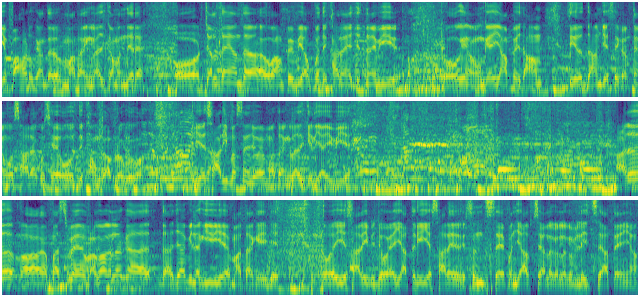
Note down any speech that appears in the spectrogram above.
ये पहाड़ों के अंदर, माता इंगलाज का मंदिर है। और चलते हैं अंदर, वहाँ पर भी आपको दिखा रहे हैं, जितने भी हो गए होंगे, यहाँ पे धाम, तीर्थ धाम जैसे करते हैं, वो सारा कुछ है, वो दिखाऊँगा आप लोगों को। ये सारी बसें जो है माता अंग्रेज़ के लिए आई हुई है। हर बस पे भगवा कलर का दर्जा भी लगी हुई है माता के लिए तो ये सारी जो है यात्री, ये सारे सिंध से, पंजाब से अलग अलग विलेज से आते हैं यहाँ।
